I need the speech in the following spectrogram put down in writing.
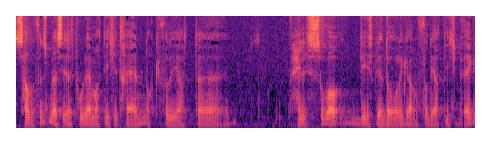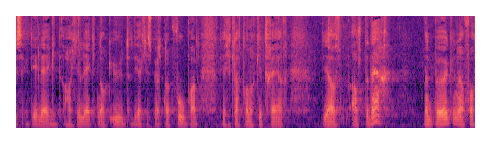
Samfunnsmessig er det et problem at de ikke trener nok. fordi at uh, helsa deres blir dårligere fordi at de ikke beveger seg. De har ikke lekt nok ute, de har ikke spilt nok fotball, de har ikke klatra nok i trær. De har alt det der. Men bøkene har,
